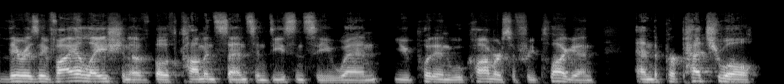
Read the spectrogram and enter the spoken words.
there is a violation of both common sense and decency when you put in WooCommerce, a free plugin, and the perpetual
